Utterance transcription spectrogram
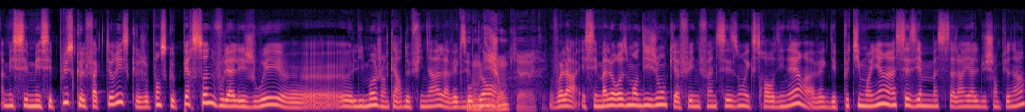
Ah mais c'est mais c'est plus que le facteur X. Je pense que personne voulait aller jouer euh, Limoges en quart de finale avec Beaublanc. C'est Dijon qui a hérité. Voilà, et c'est malheureusement Dijon qui a fait une fin de saison extraordinaire avec des petits moyens, hein, 16e masse salariale du championnat,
